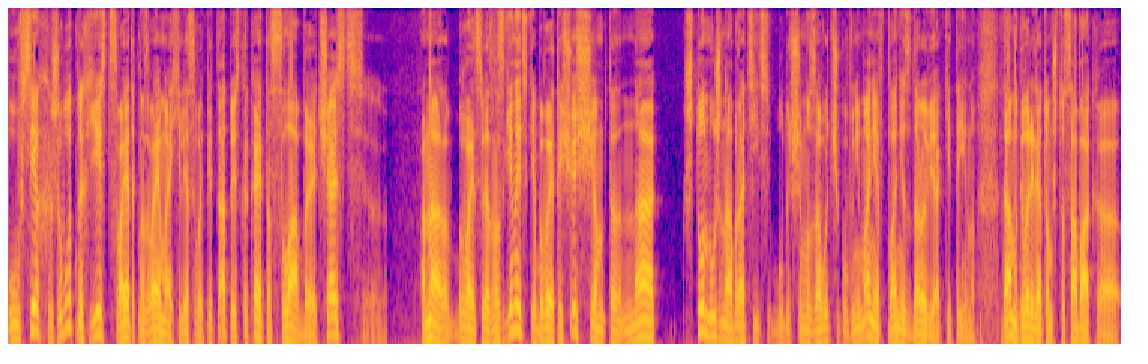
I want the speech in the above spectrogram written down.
У всех животных есть своя так называемая ахиллесова пята, то есть какая-то слабая часть. Она бывает связана с генетикой, бывает еще с чем-то. На что нужно обратить будущему заводчику внимание в плане здоровья Акитеину? Да, мы говорили о том, что собака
